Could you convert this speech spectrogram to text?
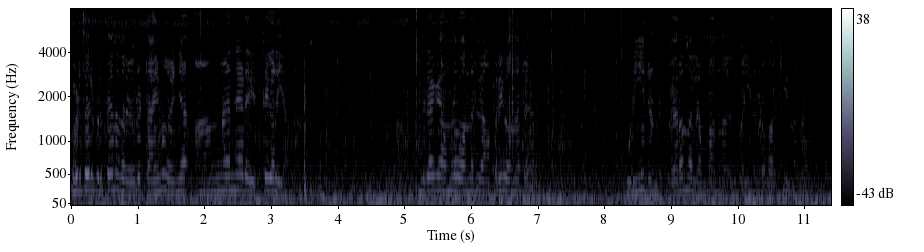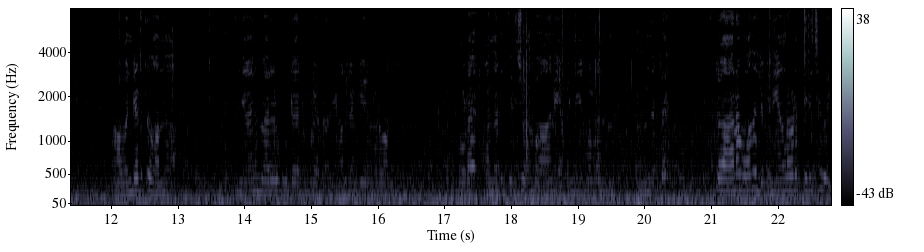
ഇവിടുത്തെ ഒരു പ്രത്യേകത എന്താ പറയുക ഒരു ടൈം കഴിഞ്ഞാൽ അങ്ങനെയുടെ ഇട്ടുകളിയാണ് ഇതിലൊക്കെ നമ്മൾ വന്നിട്ട് രാത്രി വന്നിട്ട് കുടുങ്ങിയിട്ടുണ്ട്. വേറെ ഒന്നല്ല നമ്മളന്ന് ഒരു പയ്യൻ ഇവിടെ വർക്ക് ചെയ്യുന്നുണ്ടായിരുന്നു. അവന്റെ അടുത്ത് വന്നതാണ് ഞാനും വേറൊരു കൂട്ടുകാരനും കൂടെ ഉണ്ടായിരുന്നു. ഞങ്ങൾ രണ്ടുപേരും കൂടെ വന്ന്. ഇവിടെ വന്നിട്ട് തിരിച്ചു പോകുമ്പോൾ ആനയാണ് പിന്നെ ഞങ്ങളവിടെ നിന്ന് നിന്നിട്ട് എന്നിട്ട് ആന പോകുന്നില്ല. പിന്നെ ഞങ്ങളവിടെ തിരിച്ചു പോയി.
